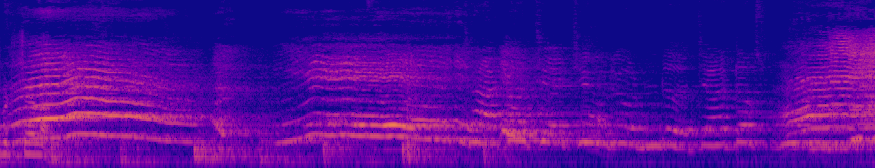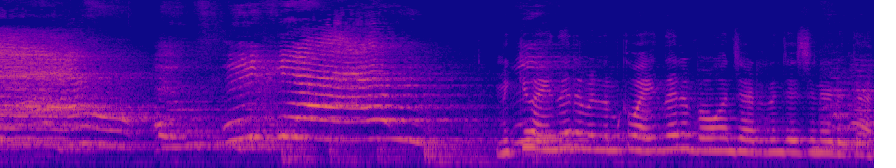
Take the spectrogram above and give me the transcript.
പിടിച്ചോളാം. മിക്ക വൈകുന്നേരം വരെ നമുക്ക് വൈകുന്നേരം പോകാൻ ചേട്ടനും ചേച്ചിനെ എടുക്കാൻ.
